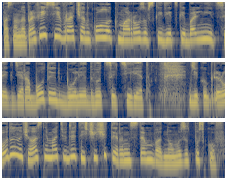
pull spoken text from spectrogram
По основной профессии врач-онколог Морозовской детской больницы, где работает более 20 лет. Дикую природу начала снимать в 2014 в одном из отпусков.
